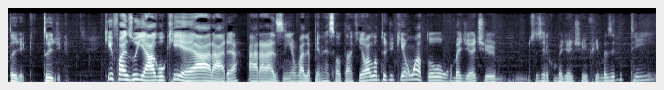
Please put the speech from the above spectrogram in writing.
Tudyk, Tudyk, que faz o Iago, que é a Arara, Ararazinha, vale a pena ressaltar aqui. O Alan Tudyk é um ator, um comediante, não sei se ele é comediante, enfim, mas ele tem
